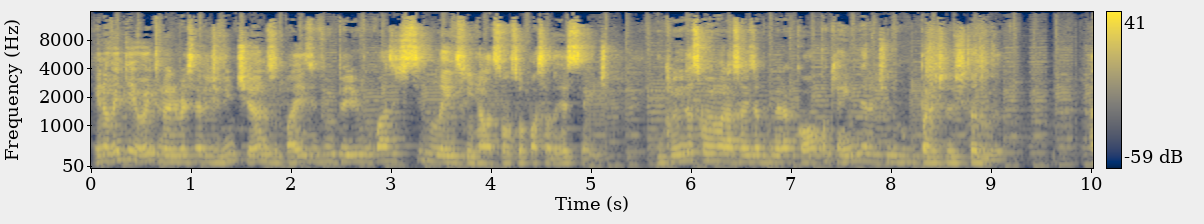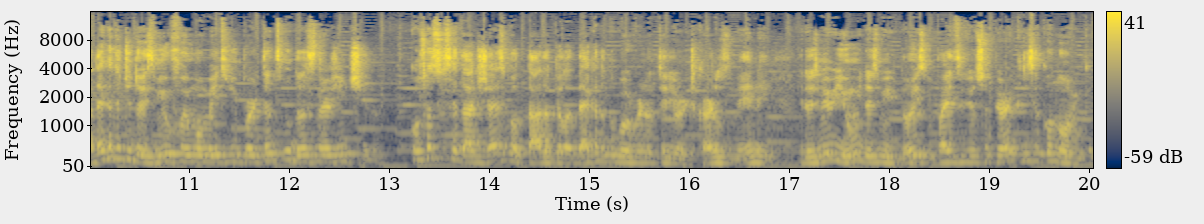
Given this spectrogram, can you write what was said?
Em 98, no aniversário de 20 anos, o país viveu um período quase de silêncio em relação ao seu passado recente, incluindo as comemorações da primeira Copa, que ainda era tido como parte da ditadura. A década de 2000 foi um momento de importantes mudanças na Argentina. Com sua sociedade já esgotada pela década do governo anterior de Carlos Menem, em 2001 e 2002 o país viveu sua pior crise econômica,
